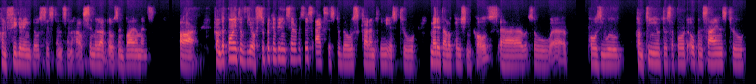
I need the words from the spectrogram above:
configuring those systems and how similar those environments are. From the point of view of supercomputing services, access to those currently is through merit allocation calls. Uh, so uh, Pawsey will continue to support open science through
